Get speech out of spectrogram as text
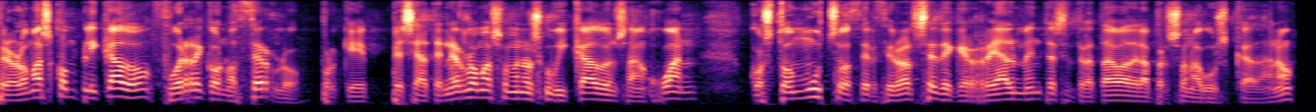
Pero lo más complicado fue reconocerlo, porque pese a tenerlo más o menos ubicado en San Juan, costó mucho cerciorarse de que realmente se trataba de la persona buscada. ¿no?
